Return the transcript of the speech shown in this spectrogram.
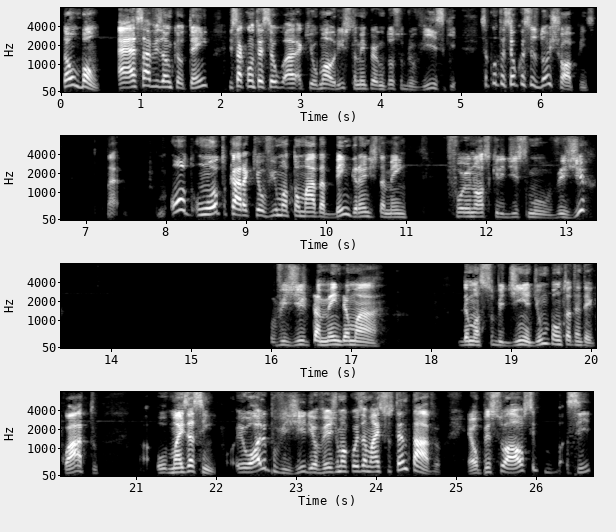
Então, bom, é essa a visão que eu tenho. Isso aconteceu aqui, o Maurício também perguntou sobre o VISC. Isso aconteceu com esses dois shoppings. Né? Um outro cara que eu vi uma tomada bem grande também foi o nosso queridíssimo Vigir. O Vigir também deu uma, deu uma subidinha de 1,74. Mas assim, eu olho para o Vigir e eu vejo uma coisa mais sustentável. É o pessoal se, se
